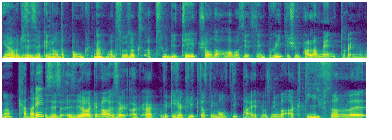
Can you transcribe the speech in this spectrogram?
Ja, aber das ist ja genau der Punkt. Ne? Wenn du sagst Absurdität, schau da an, was jetzt im britischen Parlament drin. Ne? Kabarett. Es ist, ja, genau. Es ist ein, ein, wirklich ein Klick, dass die Monty Pythons nicht mehr aktiv sind, weil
